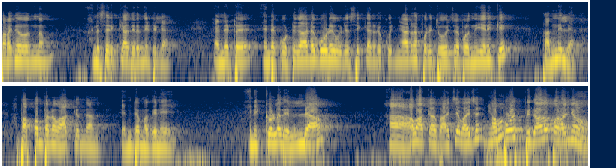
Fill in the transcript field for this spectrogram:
പറഞ്ഞതൊന്നും അനുസരിക്കാതിരുന്നിട്ടില്ല. എന്നിട്ട് എന്റെ കൂട്ടുകാരുടെ കൂടെ ഉല്ലസിക്കാൻ ഒരു കുഞ്ഞാടിനെ പോലും ചോദിച്ചപ്പോൾ നീ എനിക്ക് തന്നില്ല. അപ്പം അപ്പം പറഞ്ഞ വാക്കെന്താണ്? എന്റെ മകനെ. എനിക്കുള്ളതെല്ലാം ആ ആ വാക്ക വായിച്ചേ വായിച്ചേ. അപ്പോൾ പിതാവ് പറഞ്ഞു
